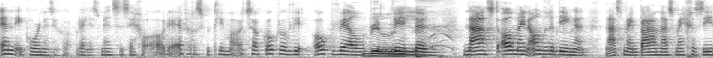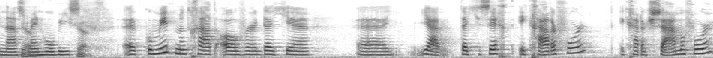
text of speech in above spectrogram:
En ik hoor natuurlijk wel eens mensen zeggen: Oh, de Everest beklimmen, oh, dat zou ik ook wel, ook wel Willen. willen. Naast al mijn andere dingen. Naast mijn baan, naast mijn gezin, naast Ja. mijn hobby's. ja, Eh, commitment gaat over dat je, eh, ja, dat je zegt: Ik ga ervoor. Ik ga er samen voor.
